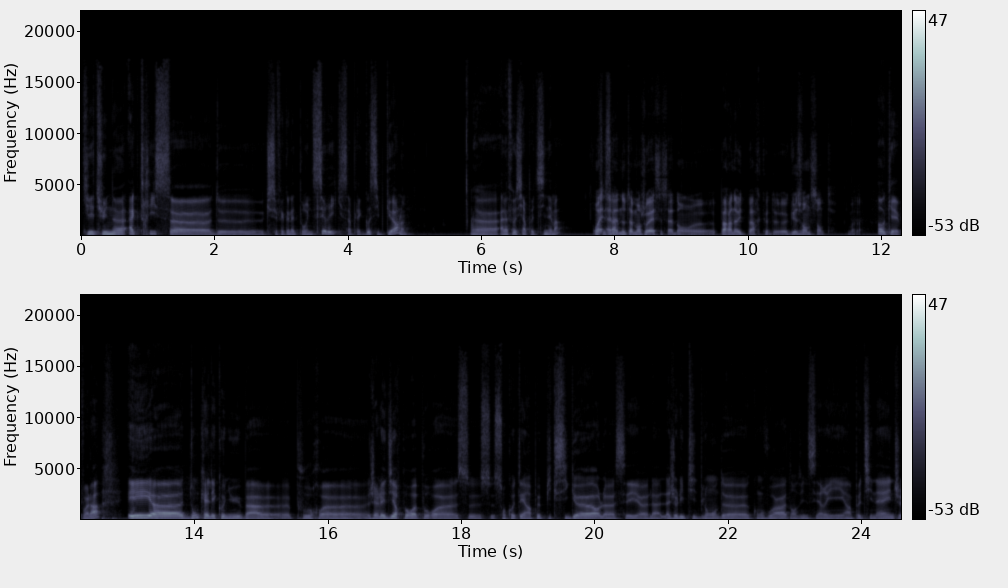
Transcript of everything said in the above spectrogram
qui est une actrice euh, de... qui s'est fait connaître pour une série qui s'appelait Gossip Girl. Euh, elle a fait aussi un peu de cinéma. Ouais, elle ça a notamment joué, c'est ça, dans euh, Paranoid Park de Gus Van Sant. Voilà. Ok, voilà. Et euh, donc, elle est connue bah, euh, pour, euh, j'allais dire, pour, pour son côté un peu pixie girl. C'est la, jolie petite blonde qu'on voit dans une série un peu teenage.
